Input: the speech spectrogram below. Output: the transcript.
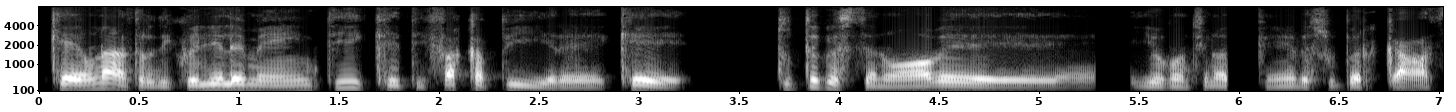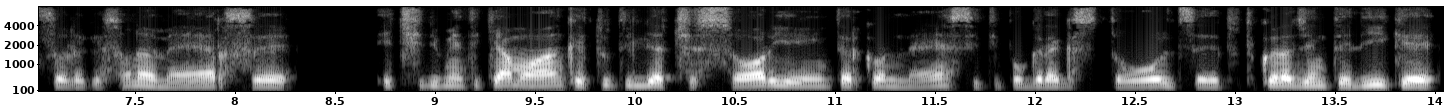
che è un altro di quegli elementi che ti fa capire che tutte queste nuove, io continuo a definire supercazzole che sono emerse e ci dimentichiamo anche tutti gli accessori interconnessi, tipo Greg Stolz e tutta quella gente lì che,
